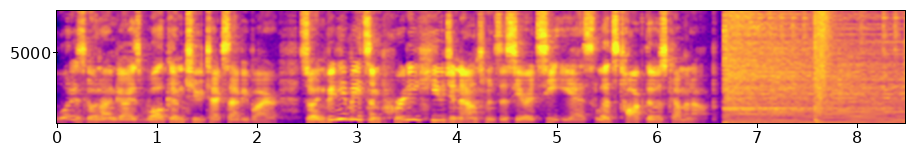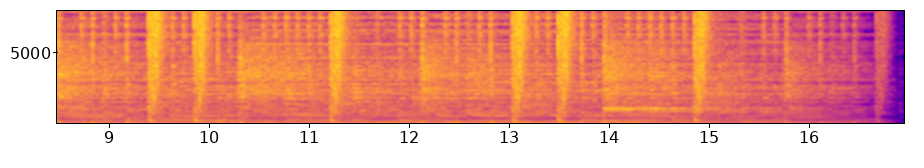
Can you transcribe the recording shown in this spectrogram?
What is going on guys? Welcome to Tech Savvy Buyer. So Nvidia made some pretty huge announcements this year at CES. Let's talk those coming up.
